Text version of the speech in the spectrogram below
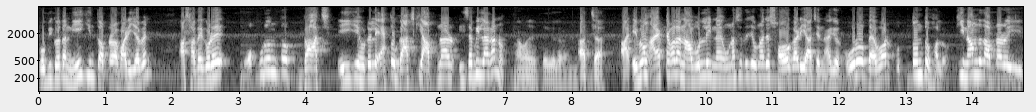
অভিজ্ঞতা নিয়েই কিন্তু আপনারা বাড়ি যাবেন। আর সাথে করে অপুরন্ত গাছ এই যে হোটেলে এত গাছ কি আপনার হিসাবেই লাগানো? আমার হিসাবে লাগানো। আচ্ছা। আর এবং আরেকটা কথা না বললেই নয় ওনার সাথে যে ওনার যে সহকারী আছেন একজন ওরও ব্যবহার অত্যন্ত ভালো। কি নাম দাদা আপনার ওই?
